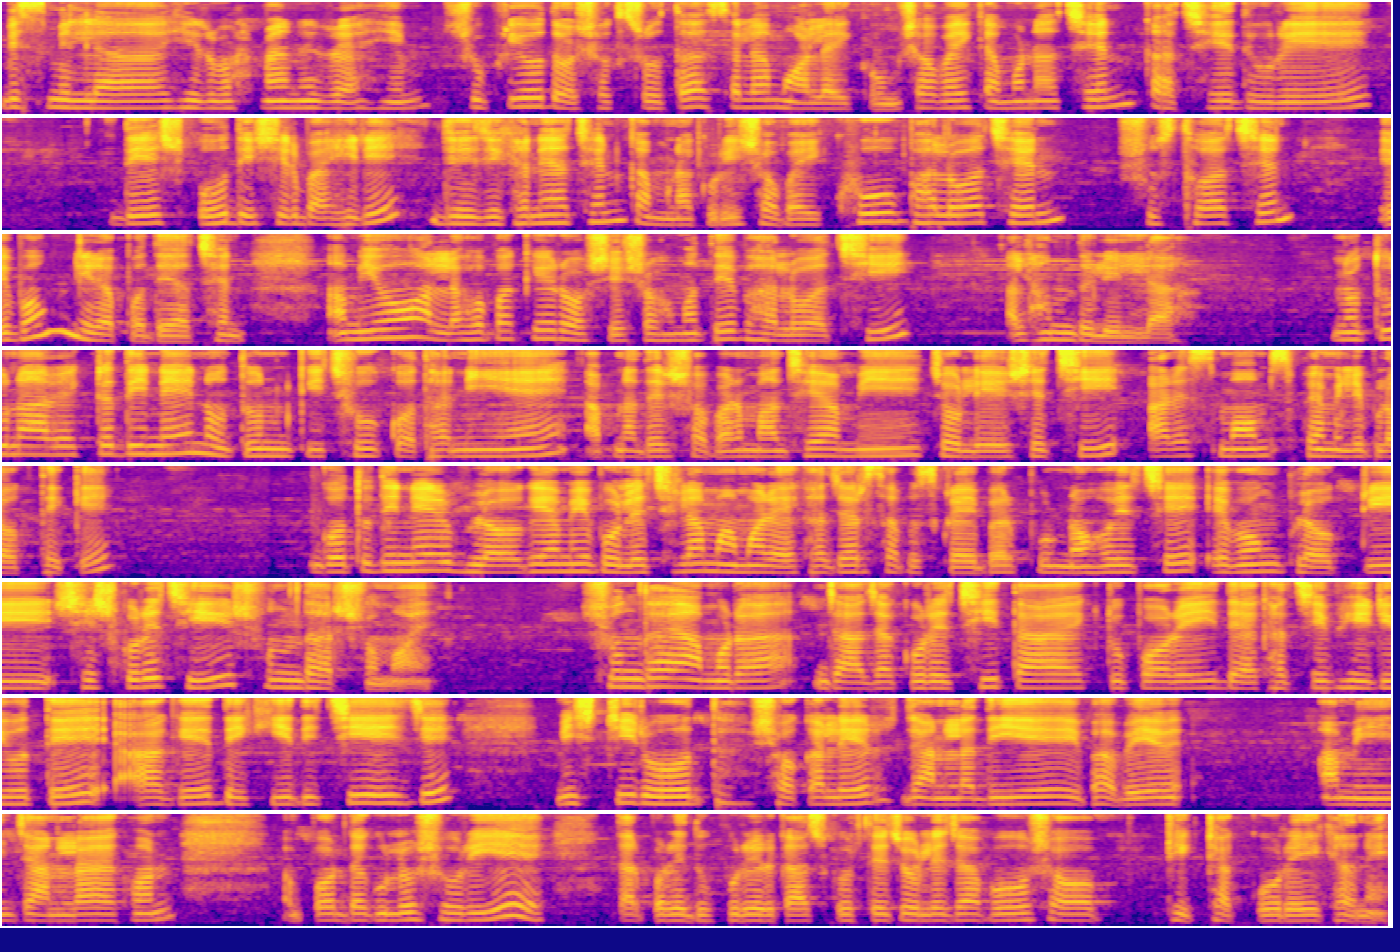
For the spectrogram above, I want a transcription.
বিসমিল্লাহির রহমানির রাহিম। সুপ্রিয় দর্শক শ্রোতা, আসসালামু আলাইকুম। সবাই কেমন আছেন? কাছে, দূরে, দেশ ও দেশের বাহিরে যে যেখানে আছেন, কামনা করি সবাই খুব ভালো আছেন, সুস্থ আছেন এবং নিরাপদে আছেন। আমিও আল্লাহ পাকের অশেষ রহমতে ভালো আছি, আলহামদুলিল্লাহ। নতুন আর একটা দিনে নতুন কিছু কথা নিয়ে আপনাদের সবার মাঝে আমি চলে এসেছি আর এস মমস ফ্যামিলি ব্লগ থেকে। গত দিনের ব্লগে আমি বলেছিলাম আমার এক হাজার সাবস্ক্রাইবার পূর্ণ হয়েছে এবং ব্লগটি শেষ করেছি সন্ধ্যার সময়। সন্ধ্যায় আমরা যা যা করেছি তা একটু পরেই দেখাচ্ছি ভিডিওতে। আগে দেখিয়ে দিচ্ছি এই যে মিষ্টি রোদ সকালের জানলা দিয়ে এভাবে আমি জানলা এখন পর্দাগুলো সরিয়ে তারপরে দুপুরের কাজ করতে চলে যাব সব ঠিকঠাক করে এখানে।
